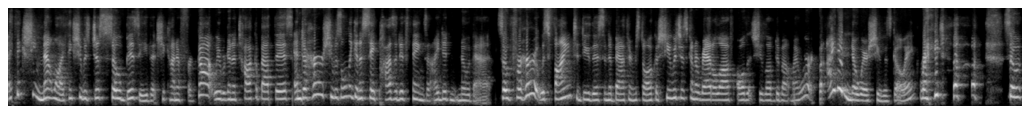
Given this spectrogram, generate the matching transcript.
I think she meant well. I think she was just so busy that she kind of forgot we were going to talk about this. And to her, she was only going to say positive things. And I didn't know that. So for her, it was fine to do this in a bathroom stall because she was just going to rattle off all that she loved about my work. But I didn't know where she was going, right? so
